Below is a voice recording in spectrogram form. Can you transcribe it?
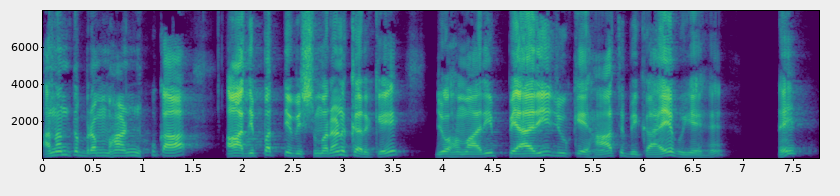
अनंत ब्रह्मांडों का आधिपत्य विस्मरण करके जो हमारी प्यारी जू के हाथ बिकाए हुए हैं ए?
